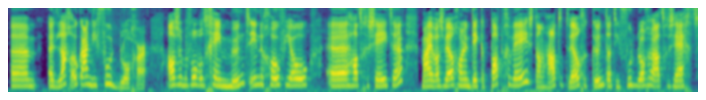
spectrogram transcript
ehm, het lag ook aan die foodblogger. Als er bijvoorbeeld geen munt in de Govio eh, had gezeten... maar hij was wel gewoon een dikke pap geweest... dan had het wel gekund dat die foodblogger had gezegd...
